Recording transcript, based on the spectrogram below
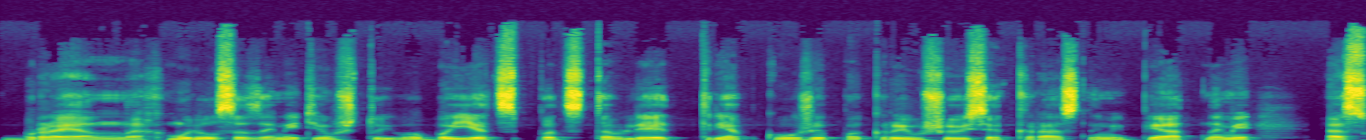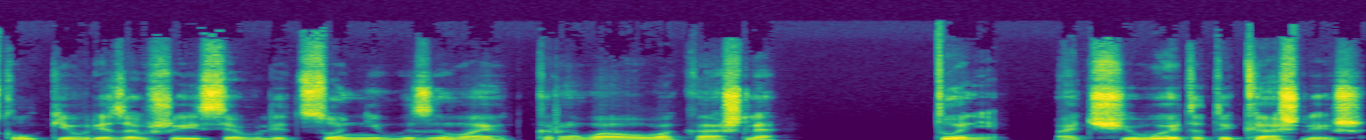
Брайан нахмурился, заметив, что его боец подставляет тряпку, уже покрывшуюся красными пятнами. Осколки, врезавшиеся в лицо, не вызывают кровавого кашля. «Тони, от чего это ты кашляешь?»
